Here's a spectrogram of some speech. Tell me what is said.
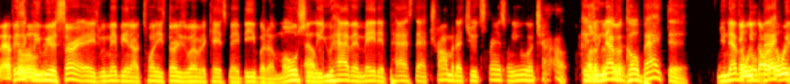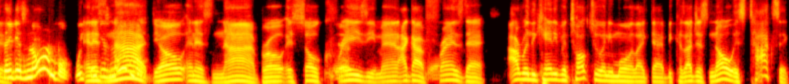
absolutely. physically we a certain age. We may be in our 20s, 30s, whatever the case may be, but emotionally you haven't made it past that trauma that you experienced when you were a child. Because you never go back there. You never and go thought, back. And we there. think it's normal. We and think it's, it's not, yo. And it's not, bro. It's so crazy, yeah. man. I got yeah. friends that I really can't even talk to anymore like that because I just know it's toxic.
